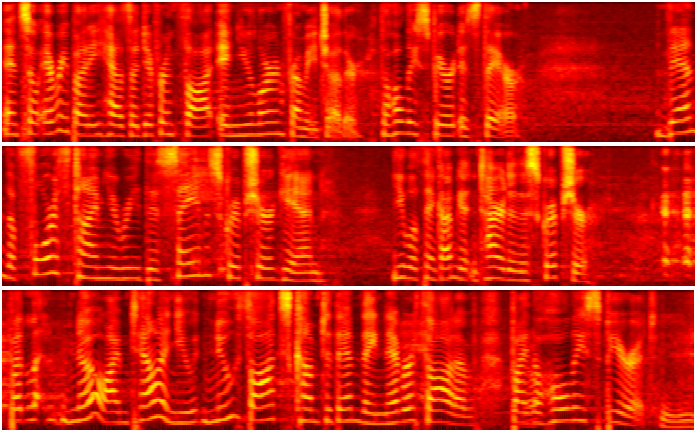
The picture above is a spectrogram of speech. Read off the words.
And so everybody has a different thought, and you learn from each other. The Holy Spirit is there. Then the fourth time you read this same scripture again, you will think, I'm getting tired of this scripture. But le- no, I'm telling you, new thoughts come to them they never thought of by the Holy Spirit. Mm-hmm.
